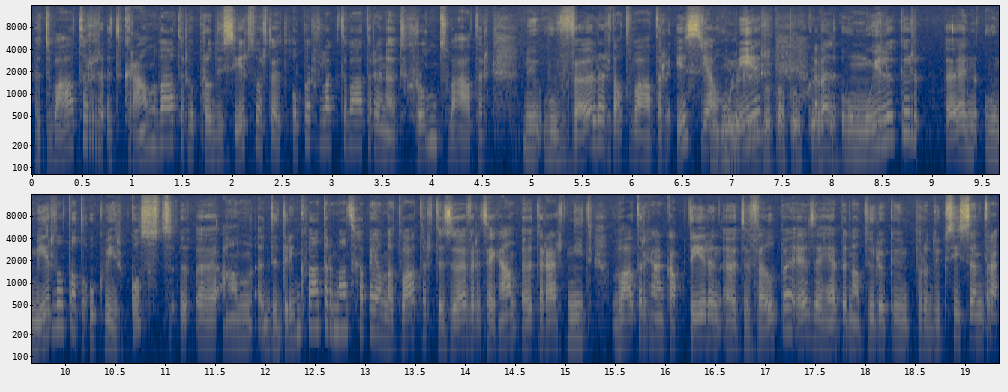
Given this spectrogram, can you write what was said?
het water, het kraanwater, geproduceerd wordt uit oppervlaktewater en uit grondwater. Nu, hoe vuiler dat water is, ja, hoe, meer, dat dat ook, wel, hoe moeilijker en hoe meer dat dat ook weer kost uh, aan de drinkwatermaatschappij om dat water te zuiveren. Zij gaan uiteraard niet water gaan capteren uit de velpen. Hè. Zij hebben natuurlijk hun productiecentra,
